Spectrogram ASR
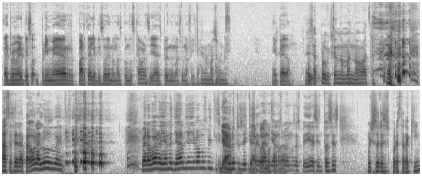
El primer episodio, primer parte del episodio nomás con dos cámaras y ya después nomás una fija. Ya nomás una. Ni pedo. Esa producción nomás no, vato. Hasta se le apagó la luz, güey. Pero bueno, ya, no- ya, ya llevamos 25 Ya, minutos y hay que ya cerrar. podemos Ya nos podemos despedir. Entonces, muchas gracias por estar aquí.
